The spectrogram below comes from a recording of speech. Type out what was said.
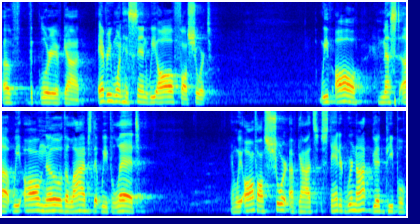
of the glory of God. Everyone has sinned. We all fall short. We've all messed up. We all know the lives that we've led. And we all fall short of God's standard. We're not good people.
